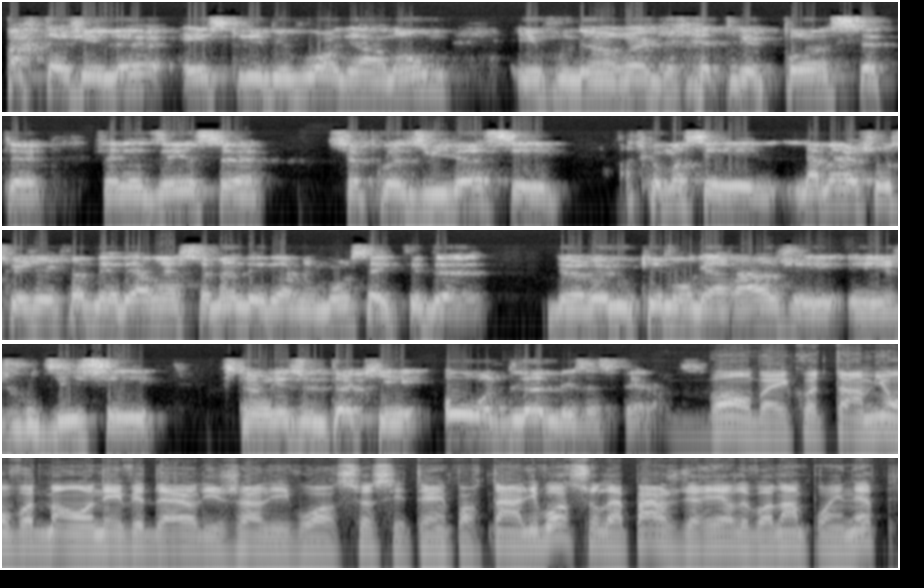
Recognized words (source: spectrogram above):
partagez-le, inscrivez-vous en grand nombre et vous ne regretterez pas cette, j'allais dire, ce, ce produit-là. C'est, en tout cas, moi, c'est la meilleure chose que j'ai faite les dernières semaines, des derniers mois, ça a été de, de relooker mon garage et, et je vous dis, c'est, c'est un résultat qui est au-delà de mes espérances. Bon, ben écoute, tant mieux. On, va, on invite d'ailleurs les gens à aller voir ça. C'est important. Allez voir sur la page derrière le volant.net.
